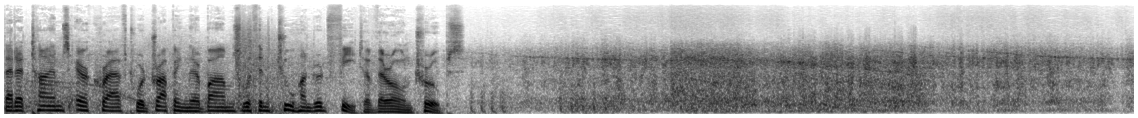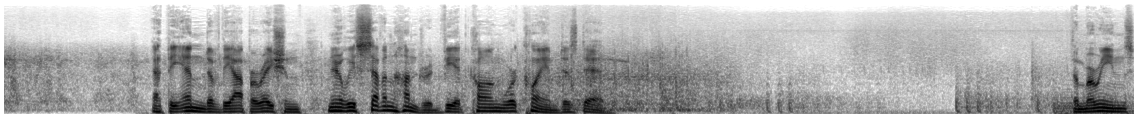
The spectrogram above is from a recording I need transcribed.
that at times aircraft were dropping their bombs within 200 feet of their own troops. At the end of the operation, nearly 700 Viet Cong were claimed as dead. The Marines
